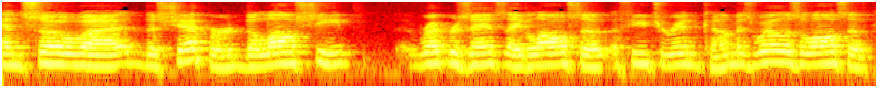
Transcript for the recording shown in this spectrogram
and so uh, the shepherd, the lost sheep, represents a loss of future income as well as a loss of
